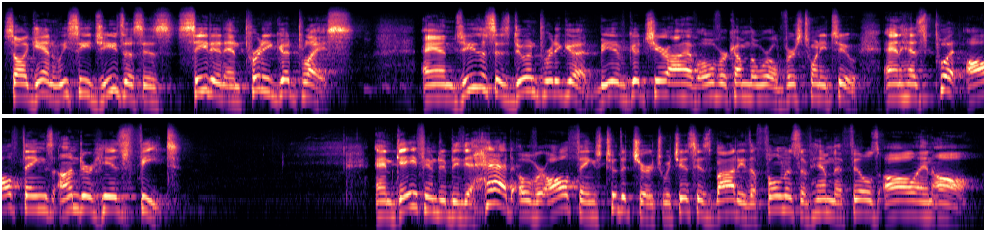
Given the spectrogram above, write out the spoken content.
So again, we see Jesus is seated in pretty good place. And Jesus is doing pretty good. Be of good cheer, I have overcome the world. Verse 22 and has put all things under his feet and gave him to be the head over all things to the church, which is his body, the fullness of him that fills all in all.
